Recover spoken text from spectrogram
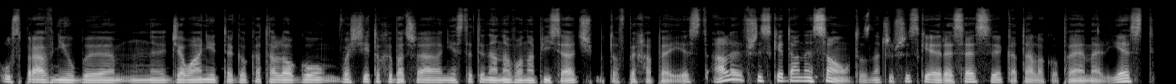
usprawniłby mm, działanie tego katalogu. Właściwie to chyba trzeba niestety na nowo napisać, bo to w PHP jest, ale wszystkie dane są, to znaczy wszystkie RSS-y, katalog OPML jest.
